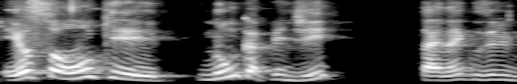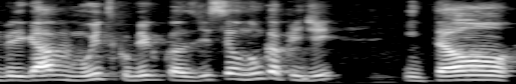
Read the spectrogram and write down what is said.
Eu sou um que nunca pedi. Tainá, inclusive, brigava muito comigo por causa disso. Eu nunca pedi. Então,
